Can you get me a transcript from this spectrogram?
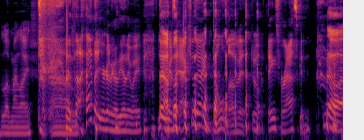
love my life. Um, I thought you were going to go the other way. No. Say, Actually, I don't love it. Thanks for asking. no,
